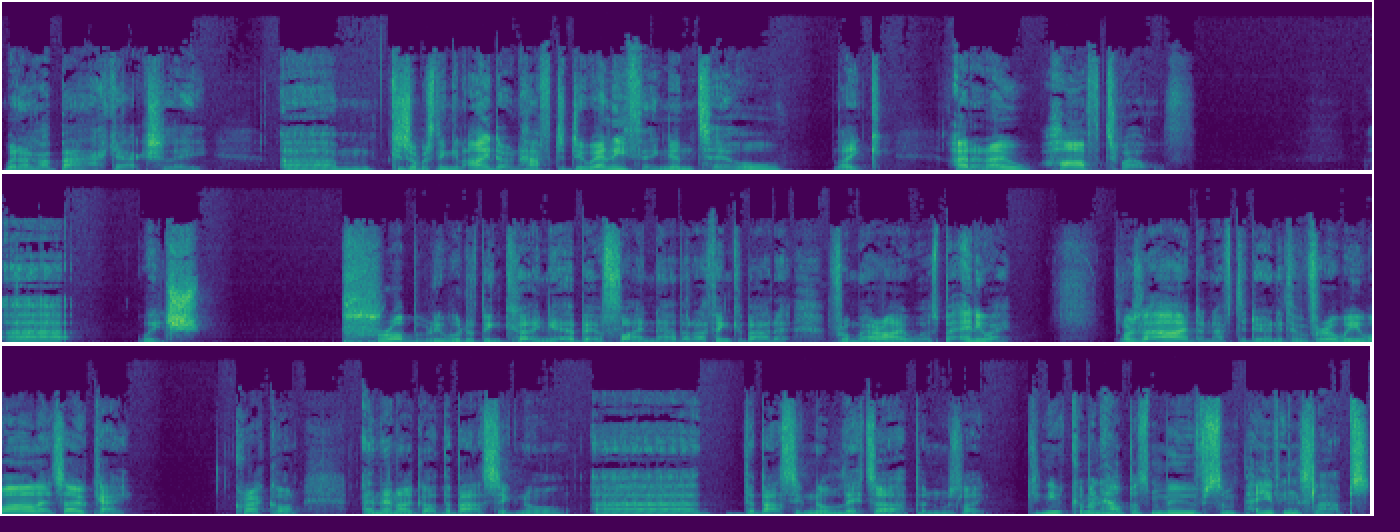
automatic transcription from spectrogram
when I got back, actually, because um, I was thinking I don't have to do anything until like I don't know half twelve, uh, which probably would have been cutting it a bit of fine now that I think about it from where I was. But anyway, I was like, oh, I don't have to do anything for a wee while. It's okay. Crack on. And then I got the bat signal. Uh, the bat signal lit up and was like, "Can you come and help us move some paving slabs?"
